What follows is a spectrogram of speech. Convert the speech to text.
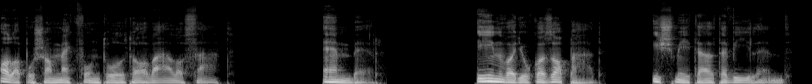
alaposan megfontolta a válaszát. Ember. Én vagyok az apád, ismételte Wieland.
